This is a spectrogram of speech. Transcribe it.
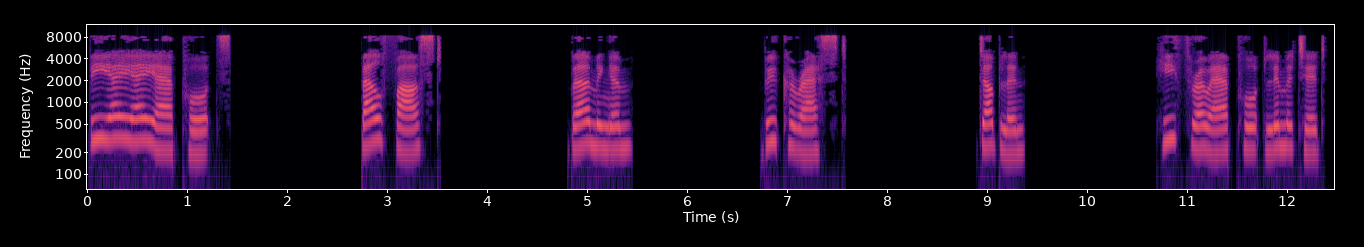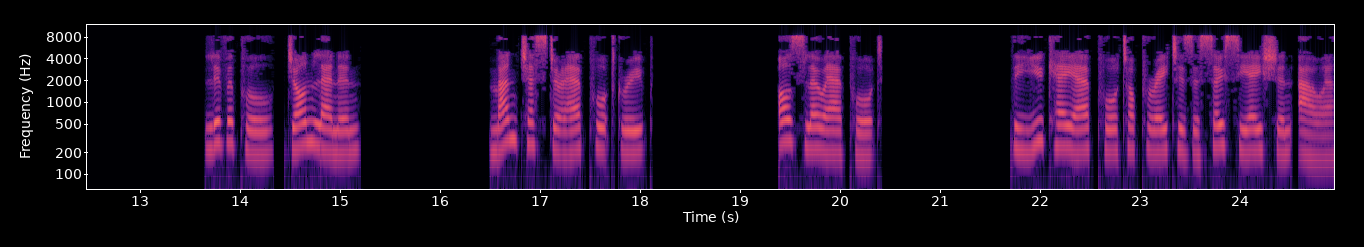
BAA Airports. Belfast. Birmingham. Bucharest. Dublin. Heathrow Airport Limited. Liverpool, John Lennon Manchester Airport Group Oslo Airport The UK Airport Operators Association AOA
